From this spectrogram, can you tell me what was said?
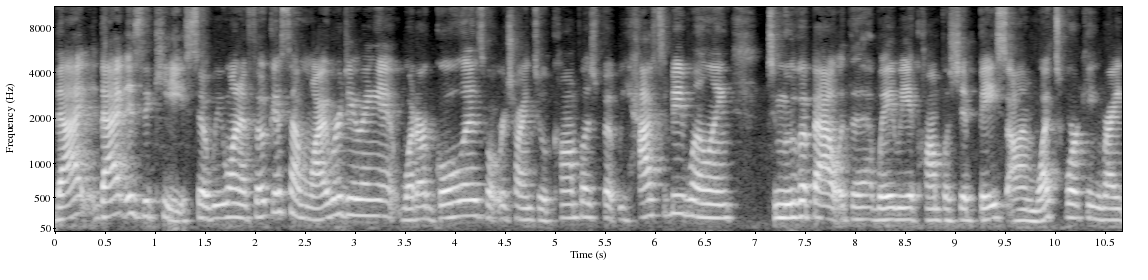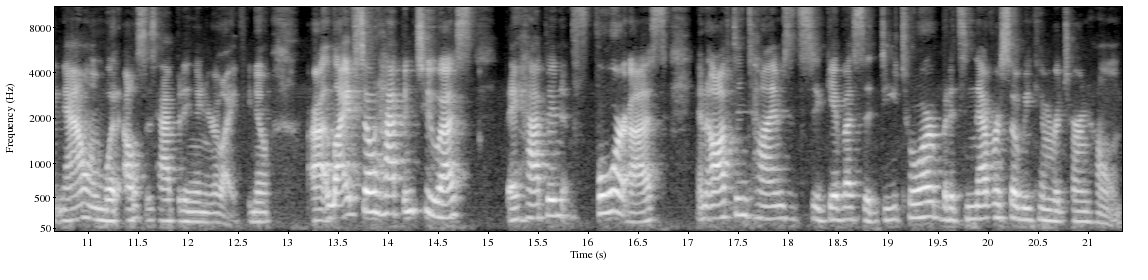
that that is the key. So we want to focus on why we're doing it what our goal is what we're trying to accomplish but we have to be willing to move about with the way we accomplish it based on what's working right now and what else is happening in your life you know? Uh, lives don't happen to us. They happen for us. And oftentimes it's to give us a detour but it's never so we can return home.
